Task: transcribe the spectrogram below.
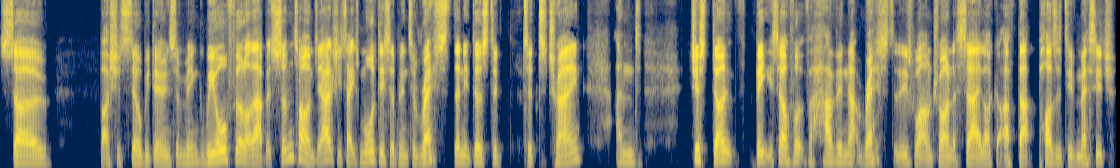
so but I should still be doing something. We all feel like that, but sometimes it actually takes more discipline to rest than it does to to, to train. And just don't beat yourself up for having that rest is what i'm trying to say like that positive message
